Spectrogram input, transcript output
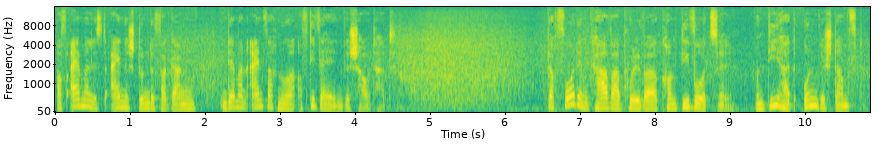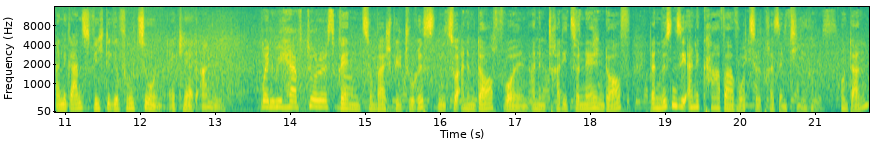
Auf einmal ist eine Stunde vergangen, in der man einfach nur auf die Wellen geschaut hat. Doch vor dem Kava-Pulver kommt die Wurzel. Und die hat ungestampft eine ganz wichtige Funktion, erklärt Anni. Wenn zum Beispiel Touristen zu einem Dorf wollen, einem traditionellen Dorf, dann müssen sie eine Kava-Wurzel präsentieren. Und dann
